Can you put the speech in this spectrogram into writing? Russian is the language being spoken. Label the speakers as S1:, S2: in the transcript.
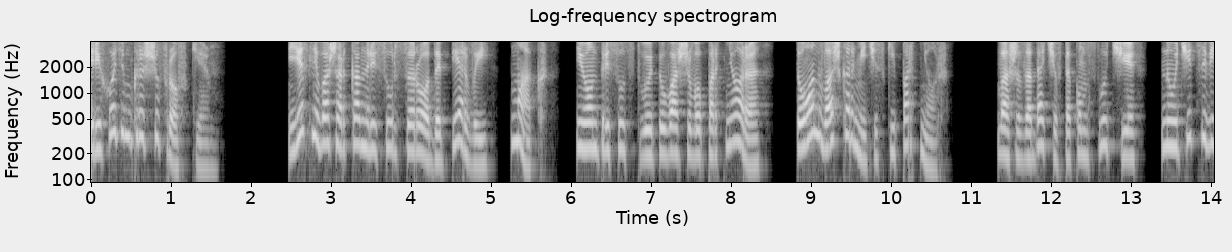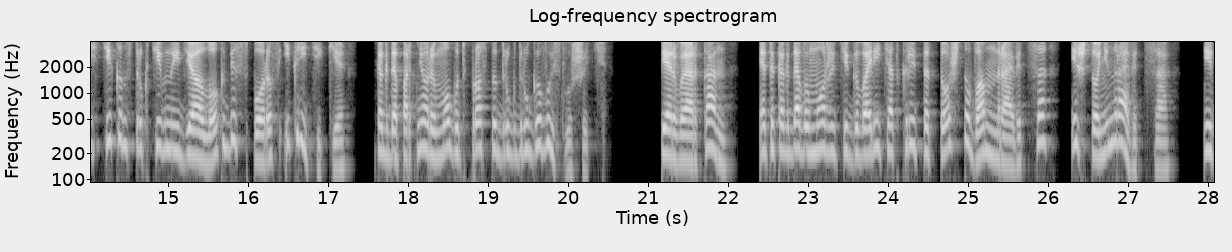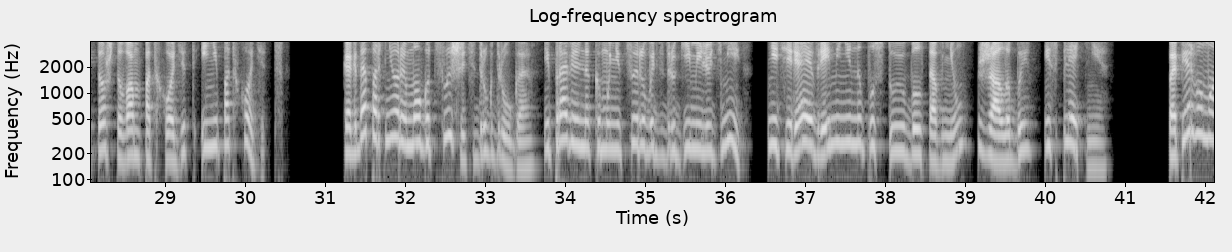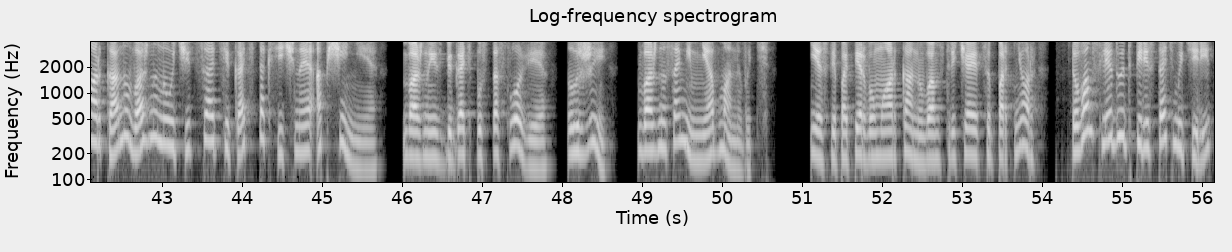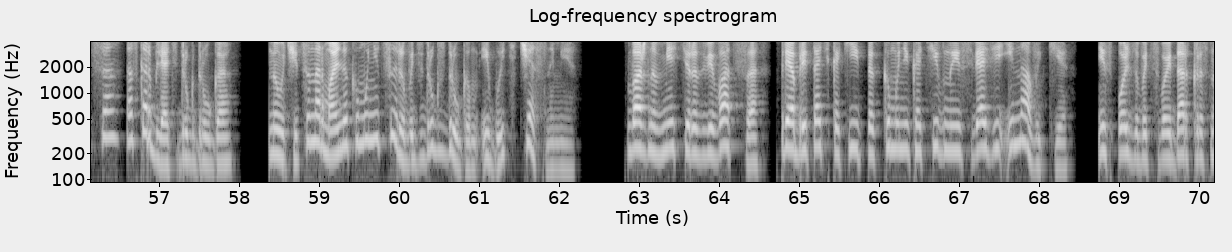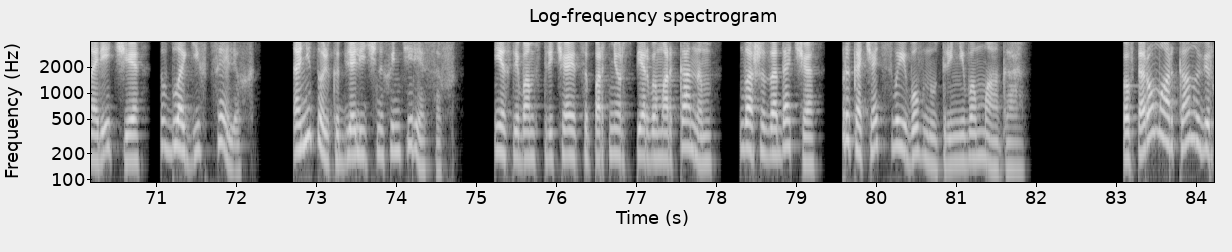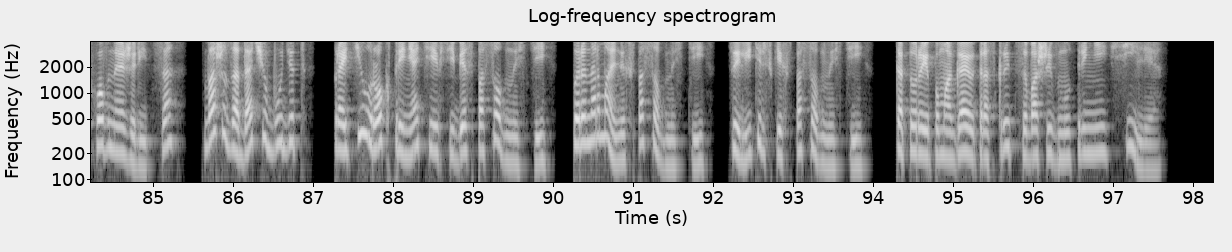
S1: Переходим к расшифровке. Если ваш аркан ресурса рода первый — маг, и он присутствует у вашего партнера, то он ваш кармический партнер. Ваша задача в таком случае — научиться вести конструктивный диалог без споров и критики, когда партнеры могут просто друг друга выслушать. Первый аркан — это когда вы можете говорить открыто то, что вам нравится и что не нравится, и то, что вам подходит и не подходит. Когда партнеры могут слышать друг друга и правильно коммуницировать с другими людьми, не теряя времени на пустую болтовню, жалобы и сплетни. По первому аркану важно научиться отсекать токсичное общение, важно избегать пустословия, лжи, важно самим не обманывать. Если по первому аркану вам встречается партнер, то вам следует перестать материться, оскорблять друг друга научиться нормально коммуницировать друг с другом и быть честными. Важно вместе развиваться, приобретать какие-то коммуникативные связи и навыки, использовать свой дар красноречия в благих целях, а не только для личных интересов. Если вам встречается партнер с первым арканом, ваша задача – прокачать своего внутреннего мага. По второму аркану Верховная Жрица ваша задача будет пройти урок принятия в себе способностей, паранормальных способностей, целительских способностей, которые помогают раскрыться вашей внутренней силе.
